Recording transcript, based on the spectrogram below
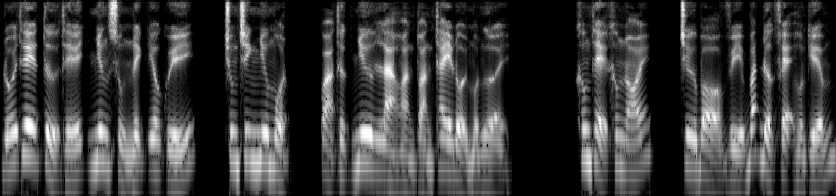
đối thê tử thế nhưng sủng nịch yêu quý, trung trinh như một, quả thực như là hoàn toàn thay đổi một người. Không thể không nói, trừ bỏ vì bắt được phệ hồn kiếm,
